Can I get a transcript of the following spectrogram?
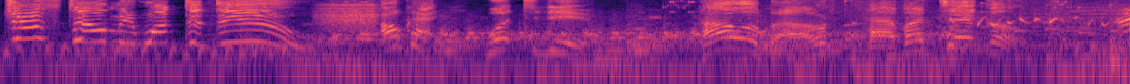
Just tell me what to do! Okay, what to do? How about have a tickle?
